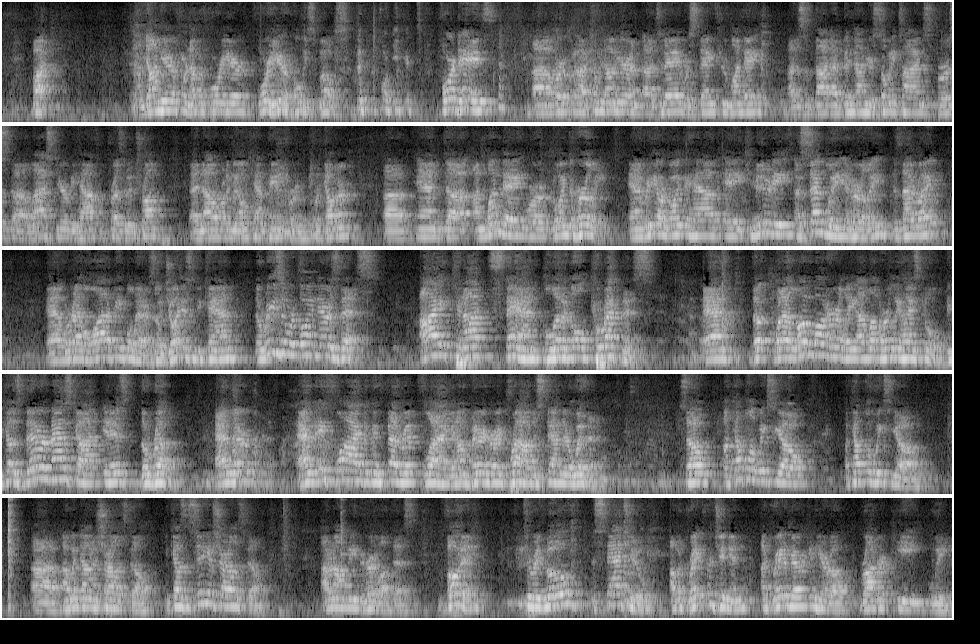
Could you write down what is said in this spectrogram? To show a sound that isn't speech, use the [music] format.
But I'm down here for another four year, four year, holy smokes, [laughs] four years, four days. Uh, we're uh, coming down here, and uh, today we're staying through Monday. Uh, this is not, I've been down here so many times, first uh, last year on behalf of President Trump, and now I'm running my own campaign for, for governor. Uh, and on Monday, we're going to Hurley. And we are going to have a community assembly in Hurley. Is that right? And we're going to have a lot of people there. So join us if you can. The reason we're going there is this. I cannot stand political correctness. And the, what I love about Hurley, I love Hurley High School because their mascot is the rebel. And they're and they fly the Confederate flag, and I'm very, very proud to stand there with it. So a couple of weeks ago, a couple of weeks ago, uh, I went down to Charlottesville because the city of Charlottesville, I don't know how many of you heard about this, voted to remove the statue of a great Virginian, a great American hero, Robert E. Lee.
